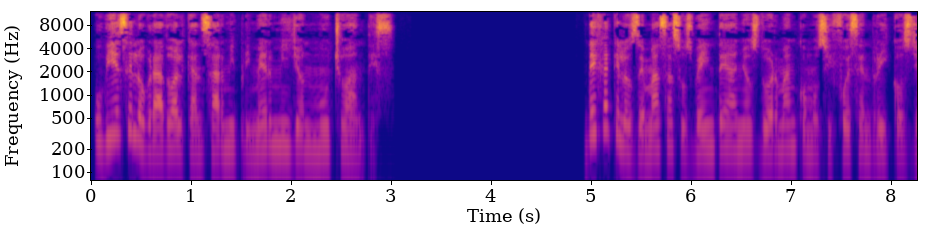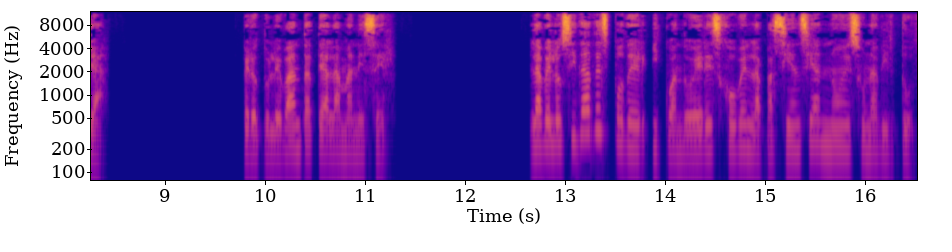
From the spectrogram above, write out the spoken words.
hubiese logrado alcanzar mi primer millón mucho antes. Deja que los demás a sus 20 años duerman como si fuesen ricos ya. Pero tú levántate al amanecer. La velocidad es poder y cuando eres joven la paciencia no es una virtud.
